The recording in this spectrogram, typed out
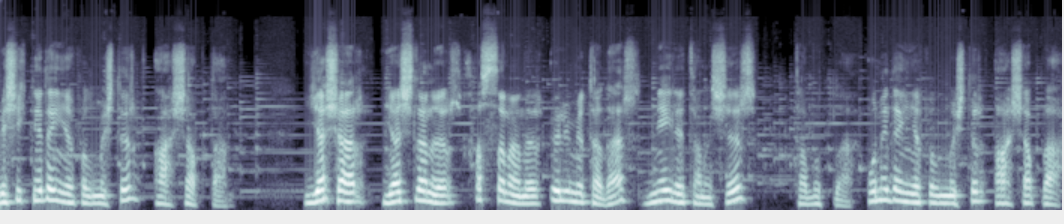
Beşik neden yapılmıştır? Ahşaptan. Yaşar, yaşlanır, hastalanır, ölümü tadar. Neyle tanışır? Tabutla. O neden yapılmıştır? Ahşapla.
